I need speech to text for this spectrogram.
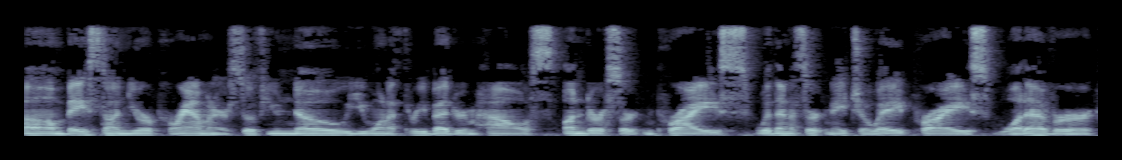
um, based on your parameters. So if you know you want a three bedroom house under a certain price, within a certain HOA price, whatever,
